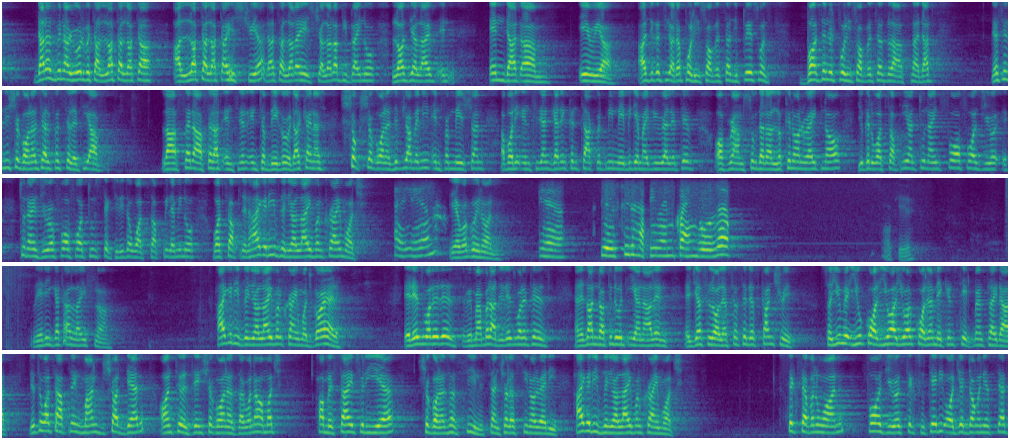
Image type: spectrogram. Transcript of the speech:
that has been a road with a lot, a lot of, a lot, a lot of history. That's a lot of history. A lot of people I know lost their lives in, in that um, area. As you can see, other police officers, the place was buzzing with police officers last night. That, this is the Chaguanas Health Facility of, last night after that incident in Tobago That kind of shook As If you have any information about the incident, get in contact with me. Maybe there might be relatives of Ramsook that are looking on right now. You can WhatsApp me on 294-4426. You need to WhatsApp me. Let me know what's happening. Hi, good evening. You're live on Crime Watch. I am. Yeah, what's going on? Yeah. You feel happy when crime goes up. Okay. Lady, get her life now. Hi, good evening. You're live on Crime Watch. Go ahead. It is what it is. Remember that. It is what it is. And it's nothing to do with Ian Alleyne. It's just lawlessness in this country. So you may, you call, you are, you are calling and making statements like that. This is what's happening. Man shot dead on Thursday in Chaguanas. I wonder how much homicides for the year Chaguanas has seen, Central has seen already. Hi, good evening. You're live on Crime Watch. 671 406 to the audio down set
